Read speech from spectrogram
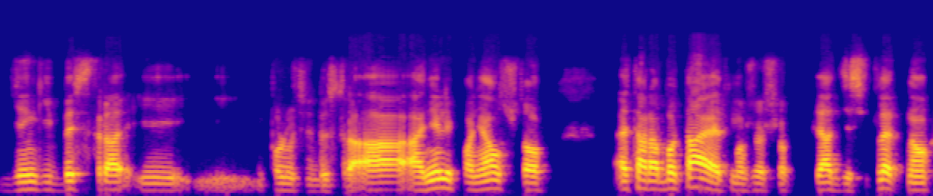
деньги быстро и, и получить быстро. А Анели понял, что это работает, может, еще 5-10 лет, но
